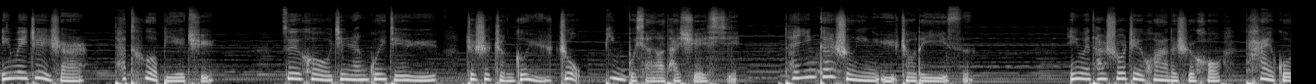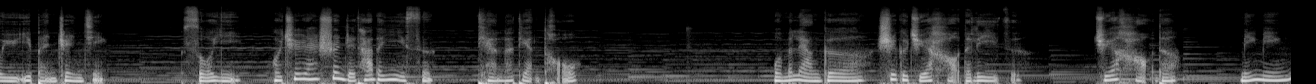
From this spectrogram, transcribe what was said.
因为这事儿，他特憋屈，最后竟然归结于这是整个宇宙并不想要他学习，他应该顺应宇宙的意思。因为他说这话的时候太过于一本正经，所以我居然顺着他的意思点了点头。我们两个是个绝好的例子，绝好的，明明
